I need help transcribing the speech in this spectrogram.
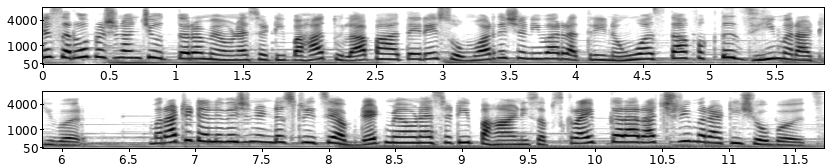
हे सर्व प्रश्नांची उत्तरं मिळवण्यासाठी पहा. तुला पाहते रे सोमवार ते शनिवार रात्री नऊ वाजता फक्त झी मराठीवर. मराठी टेलिव्हिजन इंडस्ट्रीचे अपडेट मिळवण्यासाठी पहा आणि सबस्क्राईब करा Rajshri Marathi ShowBuzz.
